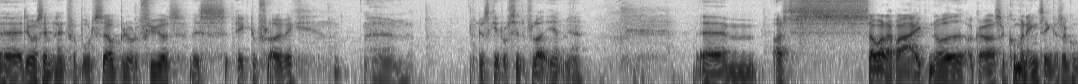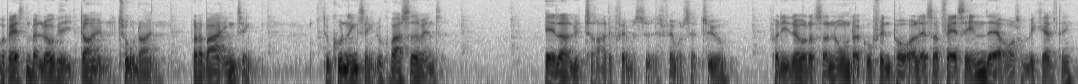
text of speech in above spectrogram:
Øh, Det var simpelthen forbudt, så blev du fyret, hvis ikke du fløj væk. Øh, Det du selv fløj hjem, ja. Øh, og så var der bare ikke noget at gøre, så kunne man ingenting, og så kunne basen være lukket i et døgn, to døgn, hvor der bare er ingenting. Du kunne ingenting, du kunne bare sidde og vente. Eller lytte til Radio 25, fordi det var der så nogen, der kunne finde på at lade sig fase inde derovre, som vi kaldte det. Ikke?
